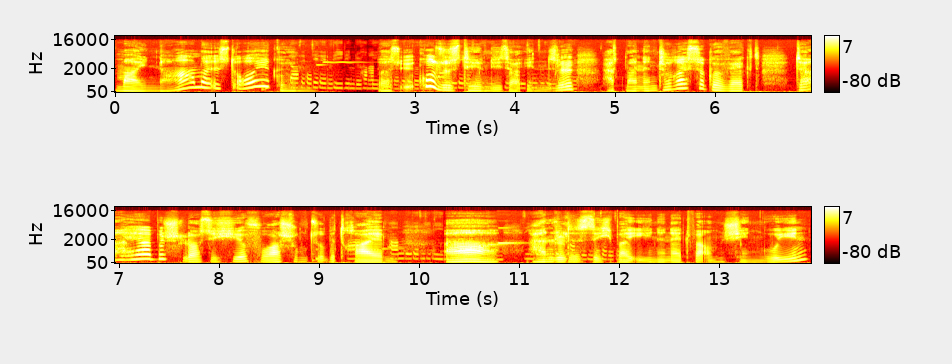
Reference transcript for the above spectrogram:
Mein Name ist Eugen. Das Ökosystem dieser Insel hat mein Interesse geweckt. Daher beschloss ich hier Forschung zu betreiben. Ah, handelt es sich bei Ihnen etwa um Shinguin?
